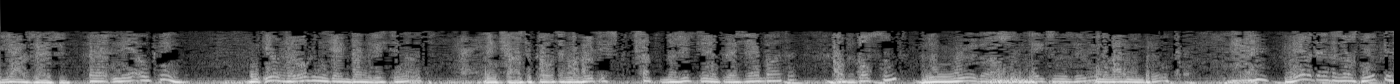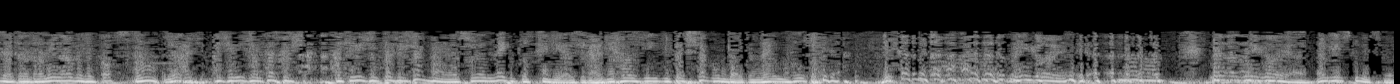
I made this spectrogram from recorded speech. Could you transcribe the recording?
Ja, zei ze. Eh, nee, ook niet. Heel droog en ik kijk dan de richting uit. En ik ga te koud maar goed, ik zat er juist in het wc buiten, al kotsend, Een murder als een natuurlijk. in een warme bril. Nee, want hij heeft er zelfs niet opgezet, hij heeft er alleen over gekotst. Ah, ja, als, je, als je niet zo'n plastic, zo'n plastic zak bij hebt, zullen de week op dat video's eruit. Die gewoon die, die plastic zak ontbeten en helemaal vol zit. dat is niet goed, hè? Nee, dat is niet goed, ja. Heb je iets gemist? hoor?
